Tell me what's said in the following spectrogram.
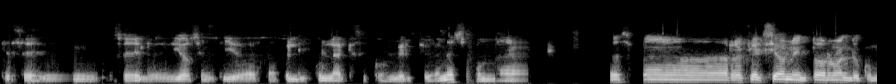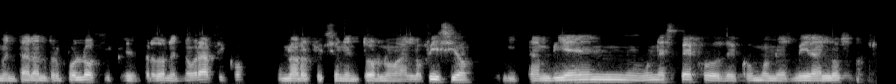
que se, le dio sentido a esta película que se convirtió en eso, una es una reflexión en torno al documental antropológico, eh, perdón, etnográfico, una reflexión en torno al oficio y también un espejo de cómo nos miran los otros.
